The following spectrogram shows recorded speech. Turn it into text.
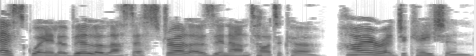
Escuela Villa Las Estrellas in Antarctica. Higher education.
